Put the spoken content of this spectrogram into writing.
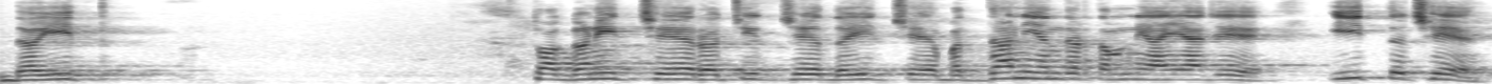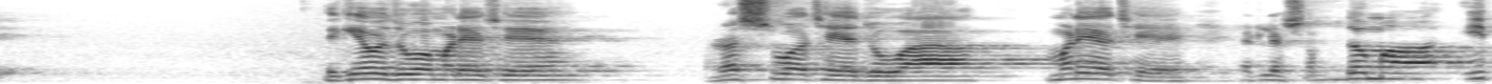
દયિત. તો આ ગણિત છે, રચિત છે, દયિત છે, બધાની અંદર તમને અહીંયા જે ઈત છે, એ કેવો જોવા મળે છે? રસ્વ છે જોવા મળે છે. એટલે શબ્દમાં ઈત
